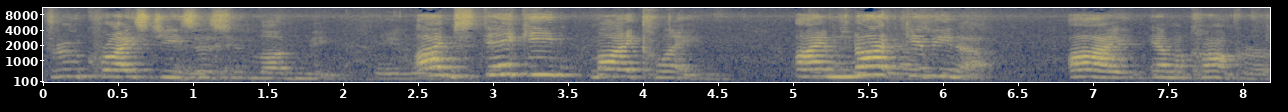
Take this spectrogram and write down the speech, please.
through Christ Jesus who loved me. I'm staking my claim. I'm not giving up. I am a conqueror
